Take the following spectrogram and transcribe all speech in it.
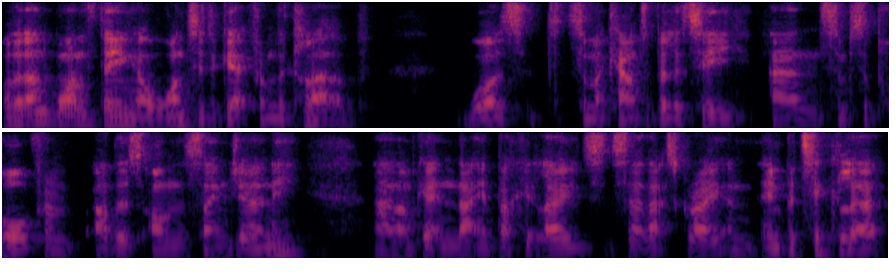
Well, the number one thing I wanted to get from the club was some accountability and some support from others on the same journey. And I'm getting that in bucket loads. So that's great. And in particular,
